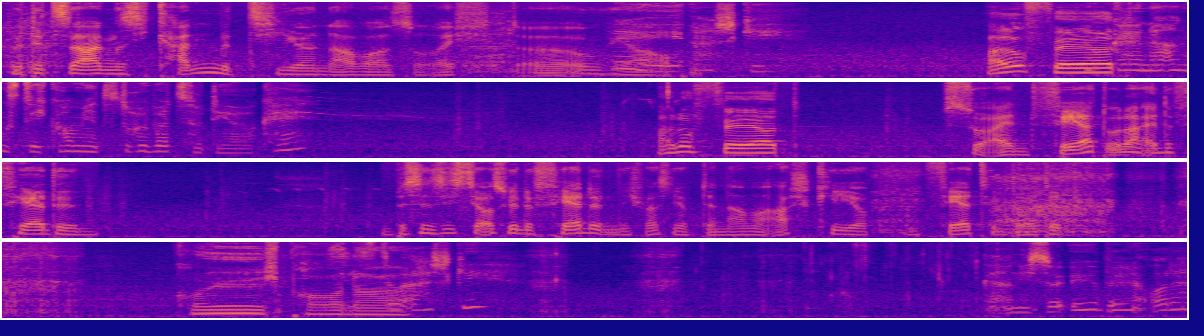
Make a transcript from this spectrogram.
Ich würde jetzt sagen, sie kann mit Tieren, aber so recht äh, irgendwie auch. Hey, Ashki. Hallo Pferd. Keine Angst, ich komme jetzt rüber zu dir, okay? Hallo Pferd. Bist du ein Pferd oder eine Pferdin? Ein bisschen siehst du aus wie eine Pferdin. Ich weiß nicht, ob der Name Aschki auf ein Pferd hindeutet. Ruhig, Siehst du Brauner. Ashki? Gar nicht so übel, oder?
